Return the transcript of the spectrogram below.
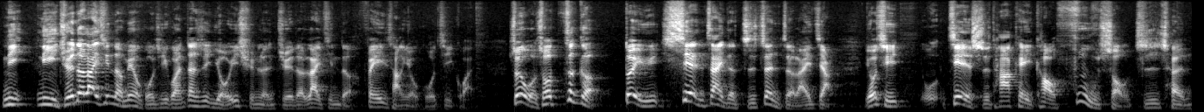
你你觉得赖清德没有国际观，但是有一群人觉得赖清德非常有国际观。所以我说，这个对于现在的执政者来讲，尤其届时他可以靠副手支撑。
